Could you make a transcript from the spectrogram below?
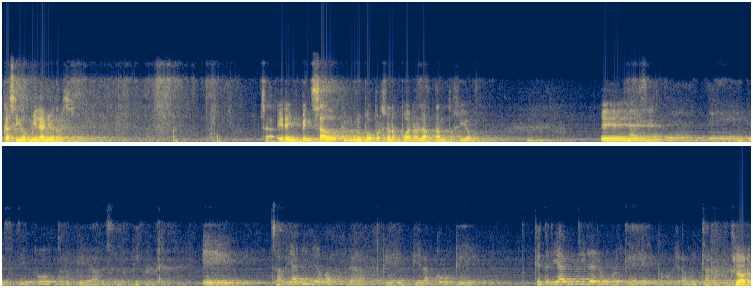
casi dos mil años atrás. O sea, era impensado que un grupo de personas puedan hablar tantos idiomas. Eh, los que eh, sabían idiomas que, que eran como que, que tenían dinero, porque como era muy caro. claro,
